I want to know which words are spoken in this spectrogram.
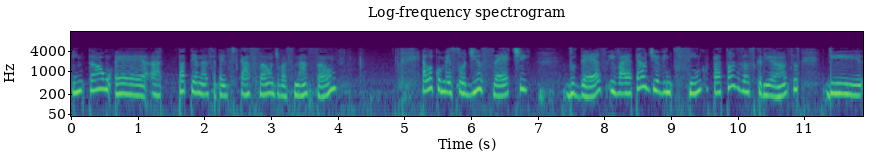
Então, é, está tendo essa intensificação de vacinação. Ela começou dia 7 do 10 e vai até o dia 25 para todas as crianças de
